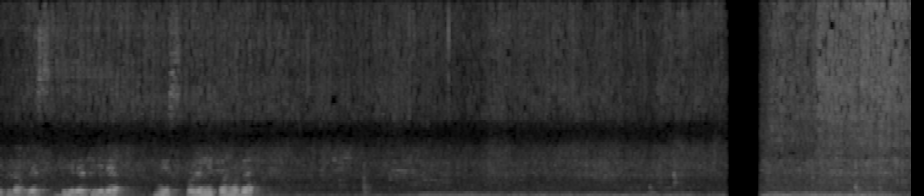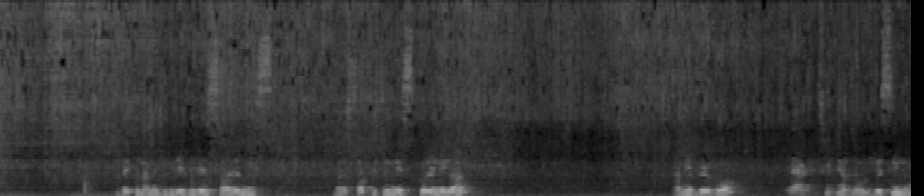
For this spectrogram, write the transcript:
এগুলো বেশ ধীরে ধীরে মিক্স করে নিতে হবে। দেখুন, আমি ধীরে ধীরে সরে মিক্স মানে সব কিছু মিক্স করে নিলাম। আমি দেব এক ছিটে জল, বেশি না,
